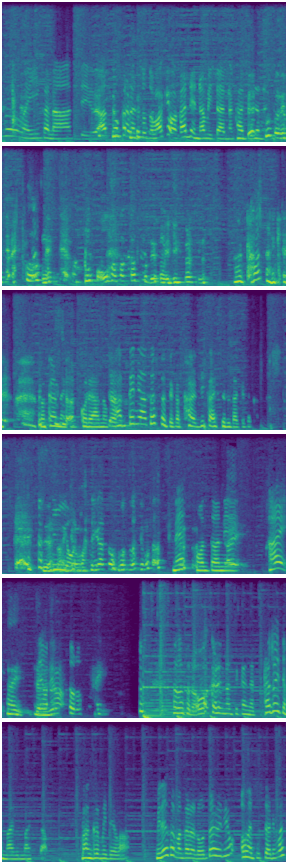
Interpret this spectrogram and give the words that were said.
分はいいかなっていう。後からちょっとわけわかんねえなみたいな感じじゃないそうね、そうね、大幅カットでもいいぐらいの。わかんないけど。わかんないけど。これあの勝手に私たちがか理解してるだけだか皆さんいいよ。ありがとうございます。らね本当に。ははい、い、はい、ででは。そろ。はい、そろそろお別れの時間が近づいてまいりました。番組では皆様からのお便りをお待ちしております。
